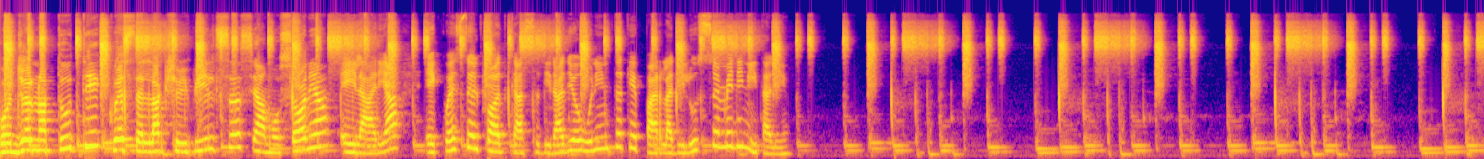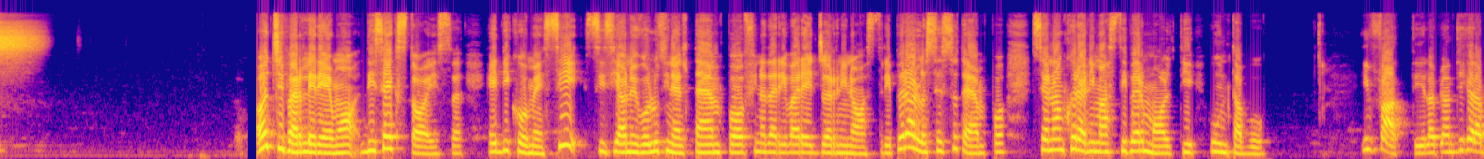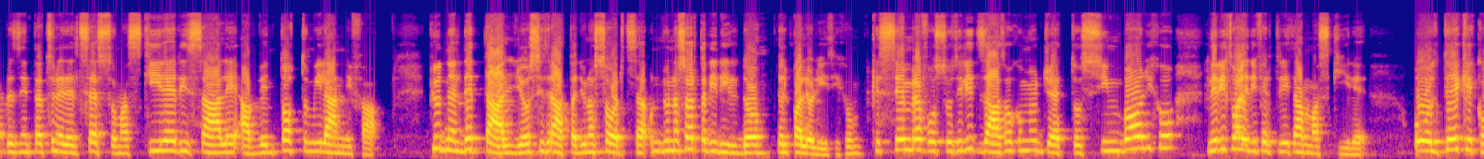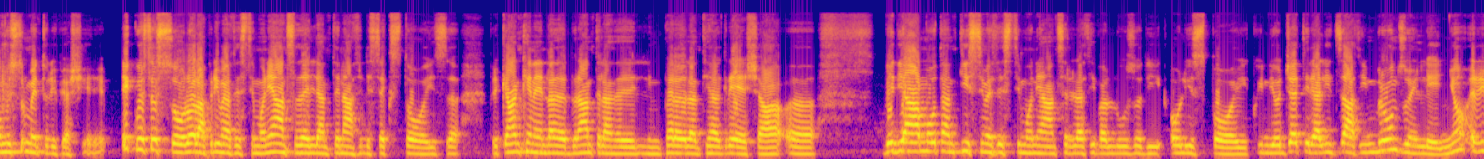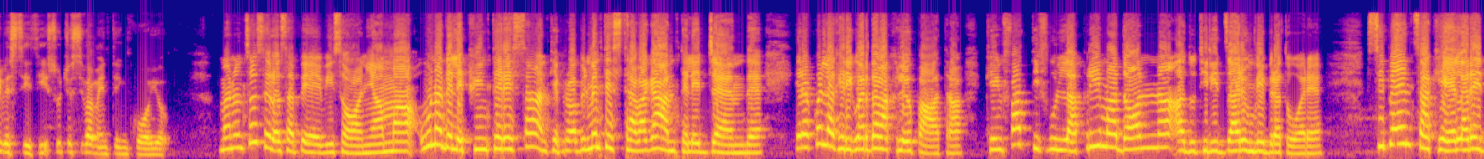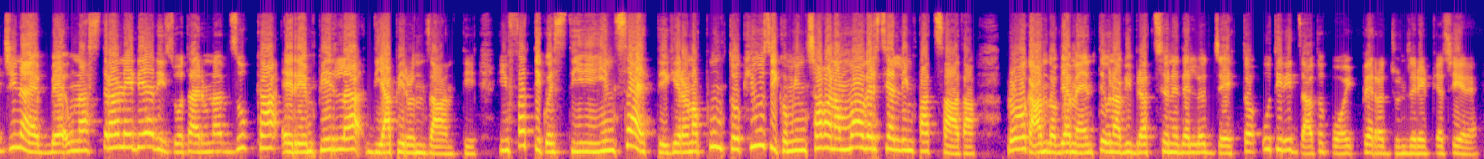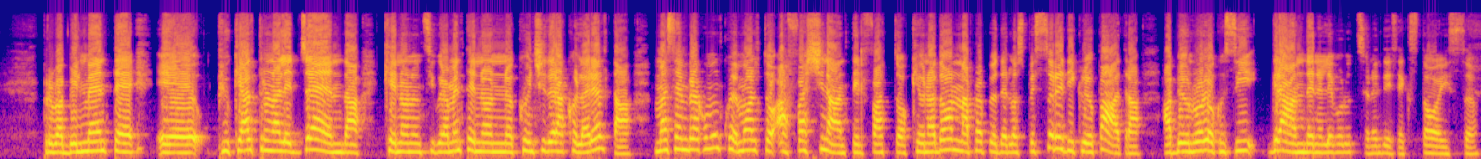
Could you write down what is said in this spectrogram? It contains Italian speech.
Buongiorno a tutti, questo è Luxury Pills, siamo Sonia e Ilaria e questo è il podcast di Radio Unint che parla di lusso e Made in Italy. Oggi parleremo di sex toys e di come sì, si siano evoluti nel tempo fino ad arrivare ai giorni nostri, però allo stesso tempo siano ancora rimasti per molti un tabù. Infatti, la più antica rappresentazione del sesso maschile risale a 28.000 anni fa. Più nel dettaglio si tratta di una, sorza, di una sorta di dildo del Paleolitico, che sembra fosse utilizzato come oggetto simbolico nei rituali di fertilità maschile oltre che come strumento di piacere. E questa è solo la prima testimonianza degli antenati dei sex toys, perché anche nella, durante la, l'impero dell'antica Grecia eh, vediamo tantissime testimonianze relative all'uso di olispoi, quindi oggetti realizzati in bronzo o in legno e rivestiti successivamente in cuoio. Ma non so se lo sapevi, Sonia, ma una delle più interessanti e probabilmente stravagante leggende era quella che riguardava Cleopatra, che infatti fu la prima donna ad utilizzare un vibratore. Si pensa che la regina ebbe una strana idea di svuotare una zucca e riempirla di api ronzanti. Infatti questi insetti, che erano appunto chiusi, cominciavano a muoversi all'impazzata, provocando ovviamente una vibrazione dell'oggetto utilizzato poi per raggiungere il piacere probabilmente è più che altro una leggenda che non, sicuramente non coinciderà con la realtà, ma sembra comunque molto affascinante il fatto che una donna proprio dello spessore di Cleopatra abbia un ruolo così grande nell'evoluzione dei sex toys.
